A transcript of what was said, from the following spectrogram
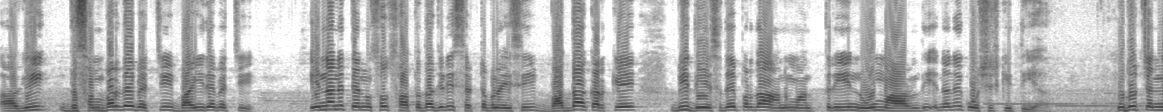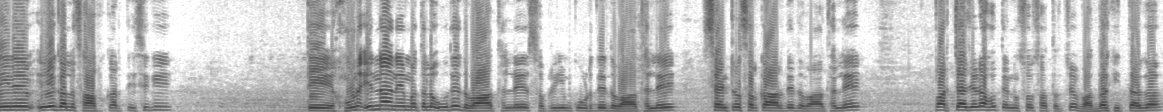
ਆ ਗਈ, ਦਸੰਬਰ ਦੇ ਵਿੱਚ ਹੀ 22 ਦੇ ਵਿੱਚ ਹੀ, ਇਹਨਾਂ ਨੇ 307 ਦਾ ਜਿਹੜੀ ਸਿੱਟ ਬਣਾਈ ਸੀ, ਵਾਅਦਾ ਕਰਕੇ ਵੀ ਦੇਸ਼ ਦੇ ਪ੍ਰਧਾਨ ਮੰਤਰੀ ਨੂੰ ਮਾਰਨ ਦੀ ਇਹਨਾਂ ਨੇ ਕੋਸ਼ਿਸ਼ ਕੀਤੀ ਆ। ਉਦੋਂ ਚੰਨੀ ਨੇ ਇਹ ਗੱਲ ਸਾਫ਼ ਕਰਤੀ ਸੀਗੀ ਤੇ ਹੁਣ ਇਹਨਾਂ ਨੇ ਮਤਲਬ ਉਹਦੇ ਦਬਾਅ ਥੱਲੇ, ਸੁਪਰੀਮ ਕੋਰਟ ਦੇ ਦਬਾਅ ਥੱਲੇ, ਸੈਂਟਰ ਸਰਕਾਰ ਦੇ ਦਬਾਅ ਥੱਲੇ, ਪਰਚਾ ਜਿਹੜਾ ਉਹ 307 ਚ ਵਾਅਦਾ ਕੀਤਾਗਾ।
